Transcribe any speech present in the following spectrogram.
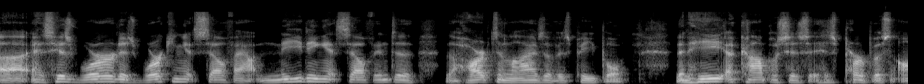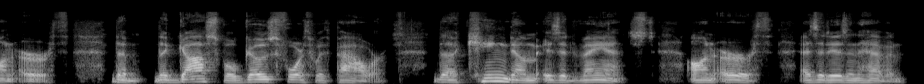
uh, as his word is working itself out, kneading itself into the hearts and lives of his people, then he accomplishes his purpose on earth. The, the gospel goes forth with power. The kingdom is advanced on earth as it is in heaven.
